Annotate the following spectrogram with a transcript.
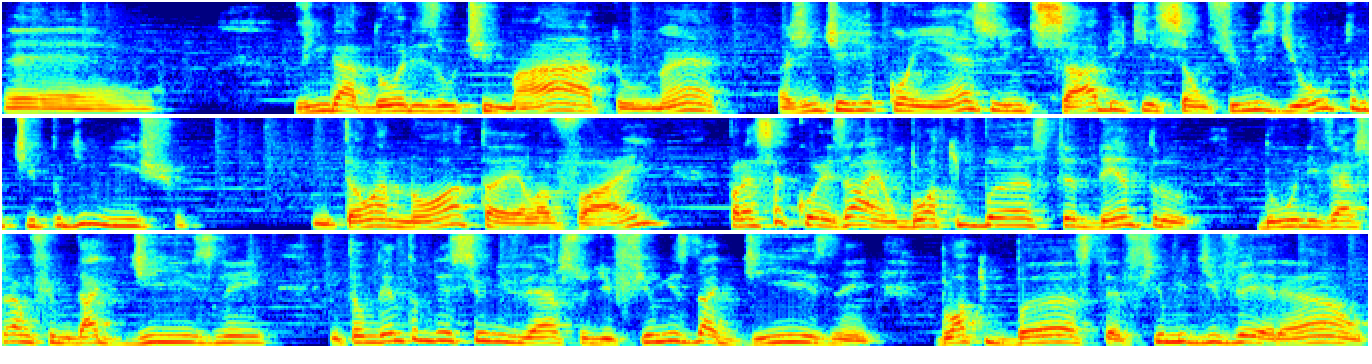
é, Vingadores Ultimato, né? A gente reconhece, a gente sabe que são filmes de outro tipo de nicho. Então a nota ela vai para essa coisa, ah, é um blockbuster dentro do universo, é um filme da Disney. Então dentro desse universo de filmes da Disney, blockbuster, filme de verão,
